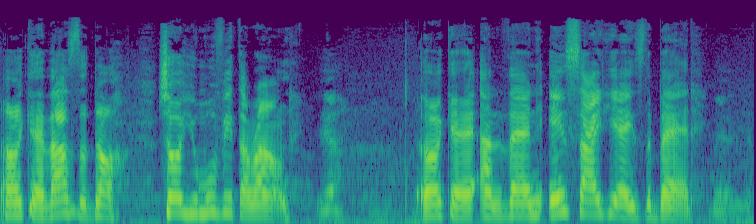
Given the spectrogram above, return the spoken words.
Okay, that's the door. So you move it around. Yeah. Okay, and then inside here is the bed. Bed. Yes.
